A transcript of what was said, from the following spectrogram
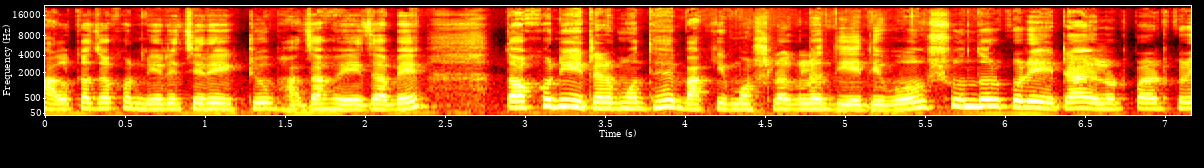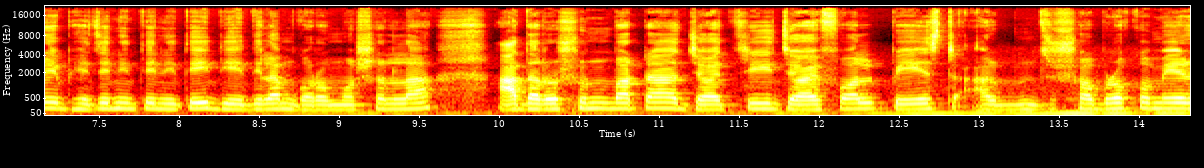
হালকা যখন নেড়ে চেড়ে একটু ভাজা হয়ে যাবে, তখনই এটার মধ্যে বাকি মশলাগুলো দিয়ে দিব। সুন্দর করে এটা এলোট পালট করে ভেজে নিতে নিতেই দিয়ে দিলাম গরম মশলা, আদা, রসুন বাটা, জয়ত্রী, জয়ফল, পেস্ট আর সব রকমের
